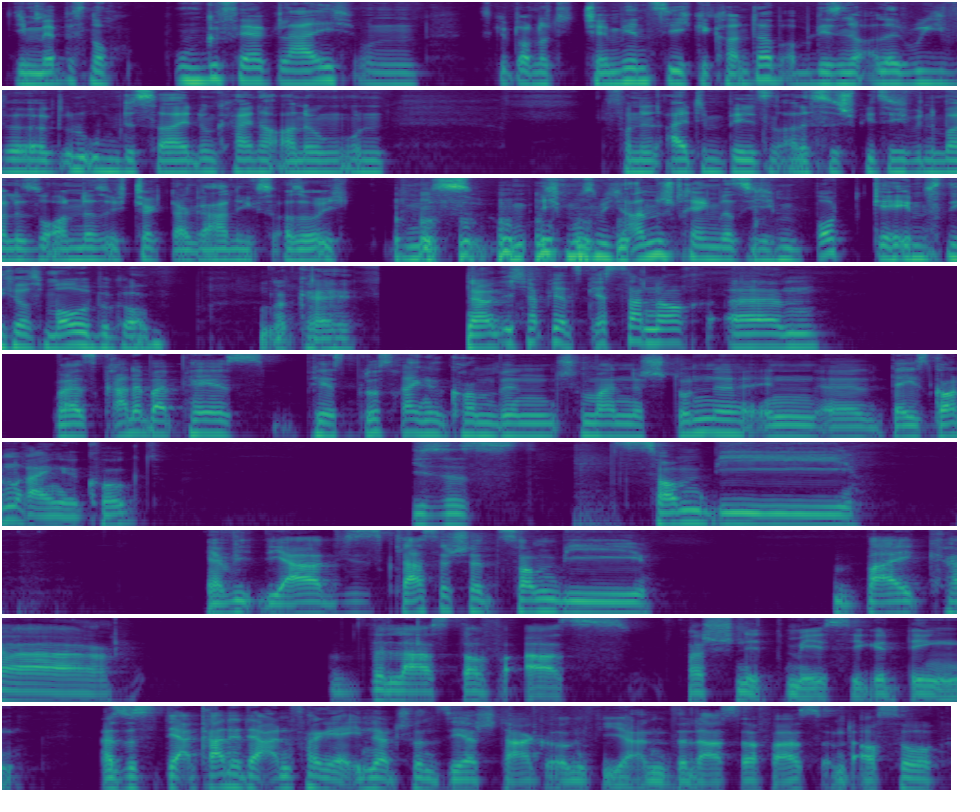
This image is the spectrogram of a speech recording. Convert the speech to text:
die Map ist noch ungefähr gleich und es gibt auch noch die Champions, die ich gekannt habe, aber die sind ja alle reworked und umdesignt und keine Ahnung und von den Item-Builds und alles, das spielt sich mittlerweile so anders, ich check da gar nichts. Also ich muss, ich muss mich anstrengen, dass ich in Bot-Games nicht aufs Maul bekomme. Okay. Ja, und ich habe jetzt gestern noch, ähm, weil es gerade bei PS, PS Plus reingekommen bin, schon mal eine Stunde in äh, Days Gone reingeguckt. Dieses Zombie. Ja, wie, ja, dieses klassische Zombie-Biker The Last of Us verschnittmäßige Ding. Also der, gerade der Anfang erinnert schon sehr stark irgendwie an The Last of Us und auch so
